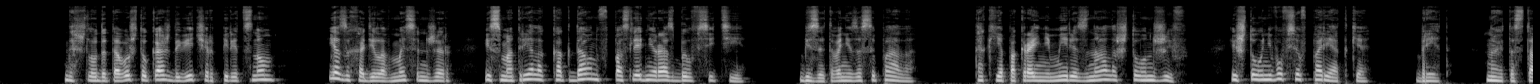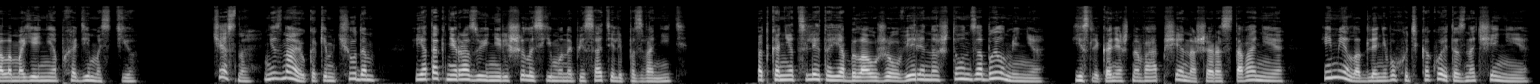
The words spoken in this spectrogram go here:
Дошло до того, что каждый вечер перед сном я заходила в мессенджер и смотрела, когда он в последний раз был в сети. Без этого не засыпала. Так я, по крайней мере, знала, что он жив и что у него все в порядке. Бред. Но это стало моей необходимостью. Честно, не знаю, каким чудом я так ни разу и не решилась ему написать или позвонить. Под конец лета я была уже уверена, что он забыл меня, если, конечно, вообще наше расставание имело для него хоть какое-то значение.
